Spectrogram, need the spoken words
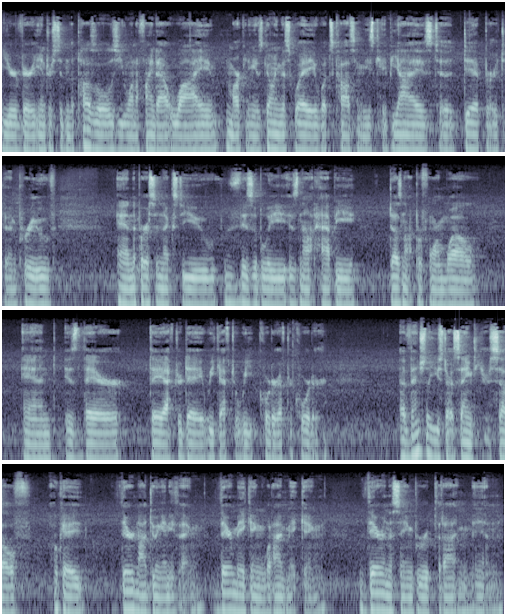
you're very interested in the puzzles, you want to find out why marketing is going this way, what's causing these KPIs to dip or to improve, and the person next to you visibly is not happy, does not perform well, and is there day after day, week after week, quarter after quarter. Eventually, you start saying to yourself, okay, they're not doing anything. They're making what I'm making. They're in the same group that I'm in.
